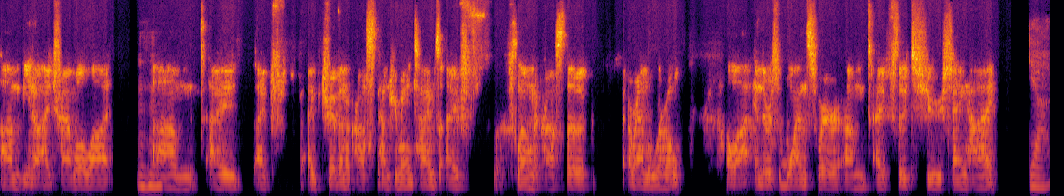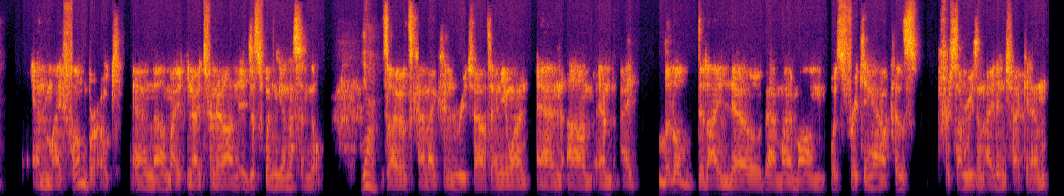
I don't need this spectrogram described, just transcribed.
Um, you know, I travel a lot. Mm-hmm. Um, I I've I've driven across the country many times. I've flown across the around the world a lot. And there was once where um, I flew to Shanghai. Yeah. And my phone broke, and um, I you know I turned it on, it just wouldn't get a signal. Yeah. So I was kind of I couldn't reach out to anyone, and um and I little did I know that my mom was freaking out because for some reason I didn't check in.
